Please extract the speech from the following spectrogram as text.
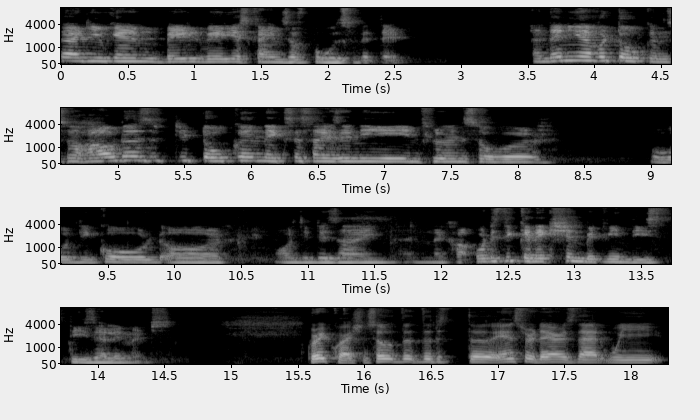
that you can build various kinds of pools with it and then you have a token. So how does the token exercise any influence over over the code or or the design? And like, how, what is the connection between these these elements? Great question. So the, the the answer there is that we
